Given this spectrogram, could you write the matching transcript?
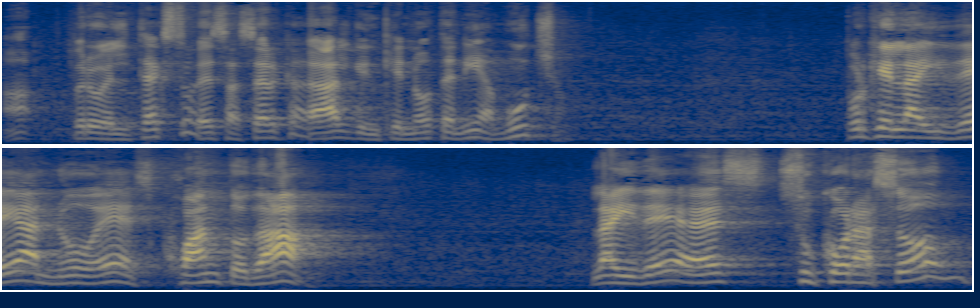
Ah, pero el texto es acerca de alguien que no tenía mucho. Porque la idea no es cuánto da. La idea es su corazón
